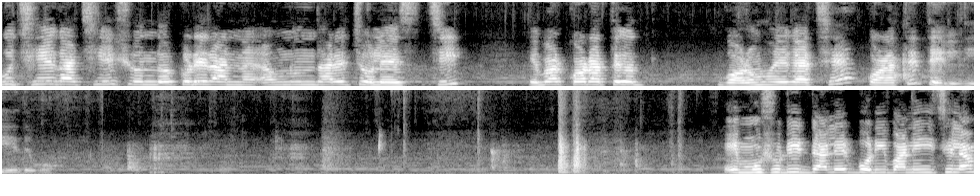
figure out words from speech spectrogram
গুছিয়ে গাছিয়ে সুন্দর করে রান্না, উনুন ধারে চলে এসেছি। এবার কড়াতে গরম হয়ে গেছে, কড়াতে তেল দিয়ে দেব। এই মুসুরির ডালের বড়ি বানিয়েছিলাম,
